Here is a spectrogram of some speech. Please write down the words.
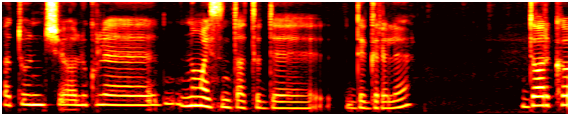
atunci uh, lucrurile nu mai sunt atât de, de grele. Doar că,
